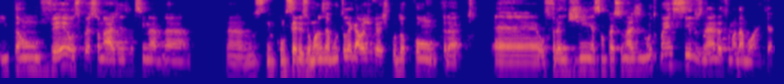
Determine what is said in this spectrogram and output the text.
Então, ver os personagens assim na, na, na, com seres humanos é muito legal de ver. Tipo, o Do Contra, é, o Franjinha, são personagens muito conhecidos né, da Turma da Mônica.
